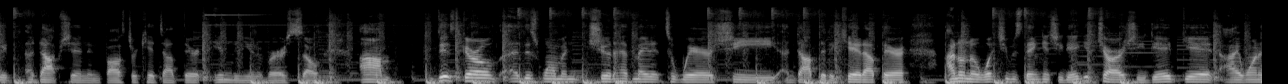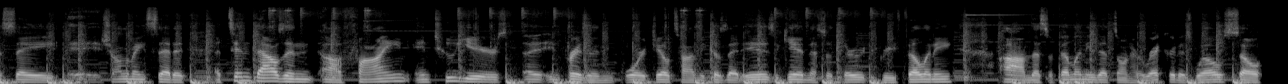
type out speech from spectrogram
with adoption and foster kids out there in the universe. So, um, this girl, uh, this woman should have made it to where she adopted a kid out there. I don't know what she was thinking. She did get charged. She did get, I want to say, eh, Charlemagne said it, a ten thousand uh, fine and two years uh, in prison or jail time because that is again that's a third degree felony. Um, that's a felony that's on her record as well. So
